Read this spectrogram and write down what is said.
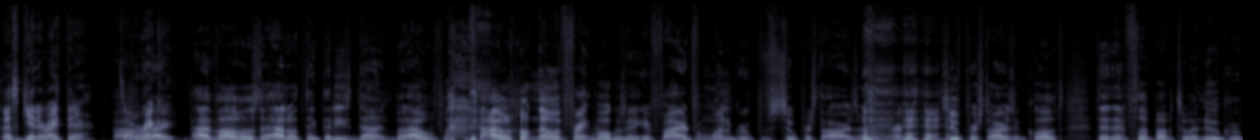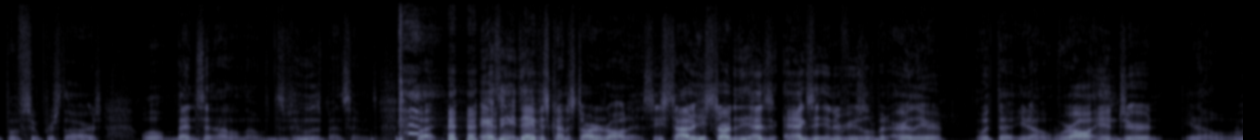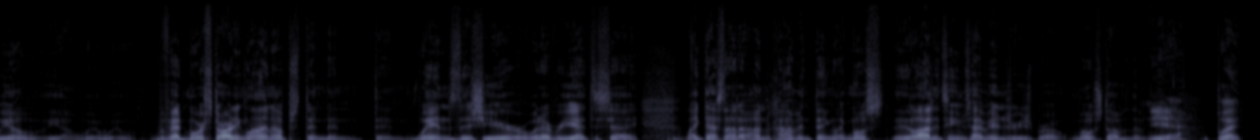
Let's get it right there. It's on record. right. I've almost I don't think that he's done, but I I don't know if Frank Vogel's going to get fired from one group of superstars or, or superstars in quotes to then flip up to a new group of superstars. Well, Ben Sim- I don't know who is Ben Simmons, but Anthony Davis kind of started all this. He started he started the ex- exit interviews a little bit earlier with the you know we're all injured. You know we you know you know we, we, we've had more starting lineups than than than wins this year or whatever he had to say. Like that's not an uncommon thing. Like most a lot of teams have injuries, bro. Most of them. Yeah. But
